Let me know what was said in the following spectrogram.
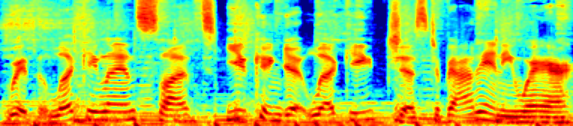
With the Lucky Land slots, you can get lucky just about anywhere.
